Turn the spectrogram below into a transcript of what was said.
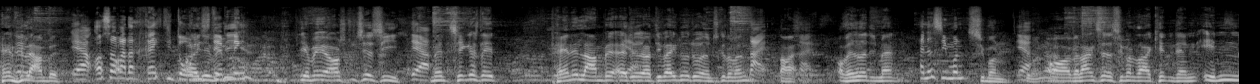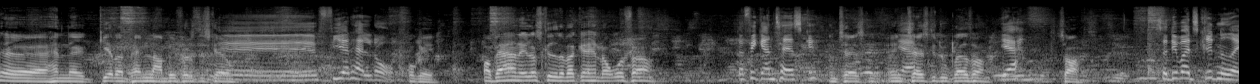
Pandelampe. Ja, og så var der rigtig dårlig det er fordi- stemning. Jamen, jeg også skulle til at sige, Ja. man tænker sådan lidt, pandelampe, er det, Ja. og det var ikke noget, du ønskede dig, vel? Nej, nej. Og hvad hedder din mand? Han hed Simon. Simon. Ja. Og hvor lang tid har Simon og dig kendt hinanden, inden øh, han øh, giver dig en pandelampe i fødselsdagsgave? Øh, fire og et halvt år. Okay. Og hvad har han ellers givet dig? Hvad gav han dig året før? Der fik jeg en taske. En taske. En Ja. taske, du er glad for? Ja, Så. så det var et skridt nedad.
